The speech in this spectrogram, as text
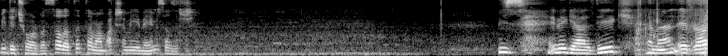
Bir de çorba, salata. Tamam, akşama yemeğimiz hazır. Biz eve geldik. Hemen Ebrar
